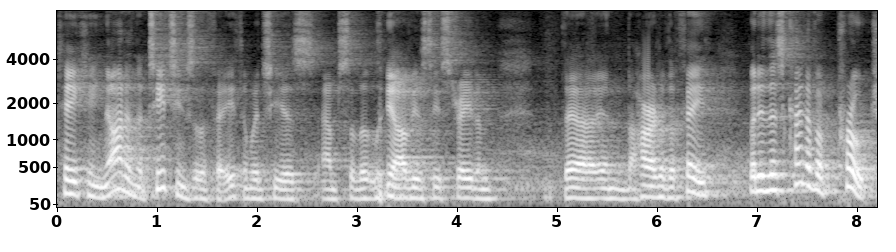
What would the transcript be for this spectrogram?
taking, not in the teachings of the faith, in which he is absolutely, obviously straight in the, in the heart of the faith, but in this kind of approach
